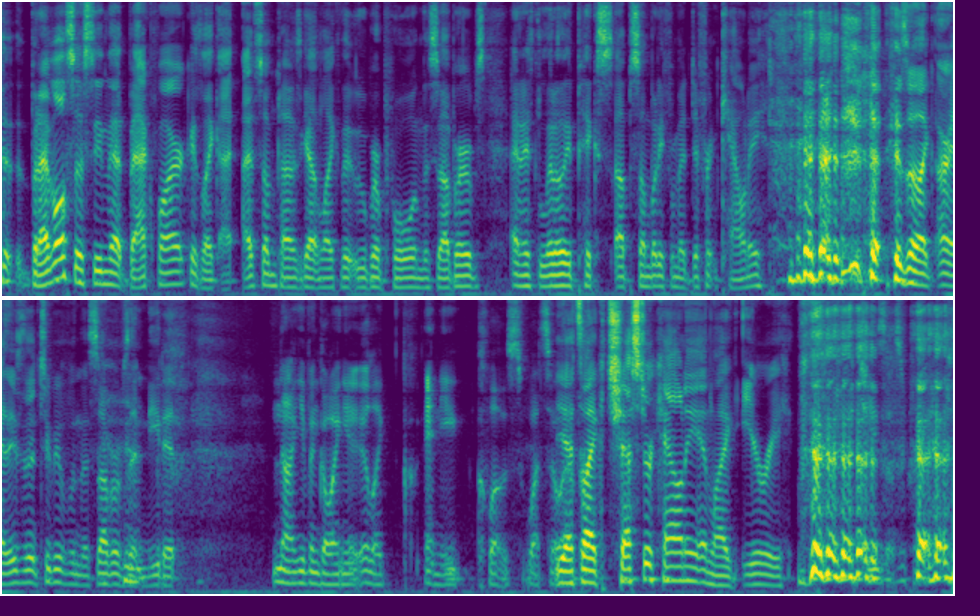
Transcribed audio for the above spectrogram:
but I've also seen that backfire because, like, I, I've sometimes gotten like the Uber pool in the suburbs, and it literally picks up somebody from a different county because they're like, all right, these are the two people in the suburbs that need it. Not even going i- like any close whatsoever. Yeah, it's like Chester County and like Erie. Jesus Christ.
